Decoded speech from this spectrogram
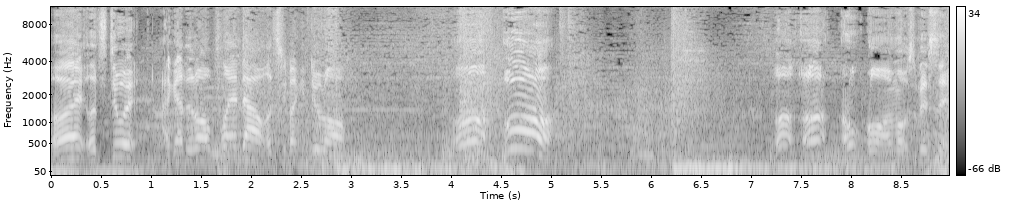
All right, let's do it. I got it all planned out. Let's see if I can do it all. Oh, oh. Oh, oh, oh, oh, I almost missed it.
